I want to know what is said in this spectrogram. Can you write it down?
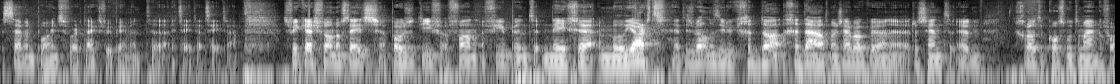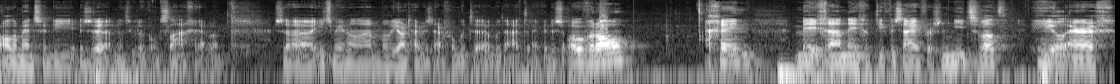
27 points voor tax repayment, uh, et cetera, et cetera. Dus free cashflow nog steeds positief van 4,9 miljard. Het is wel natuurlijk geda gedaald, maar ze hebben ook recent een grote kost moeten maken voor alle mensen die ze natuurlijk ontslagen hebben. Dus iets meer dan een miljard hebben ze daarvoor moeten, moeten uittrekken. Dus overal geen mega negatieve cijfers. Niets wat heel erg,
